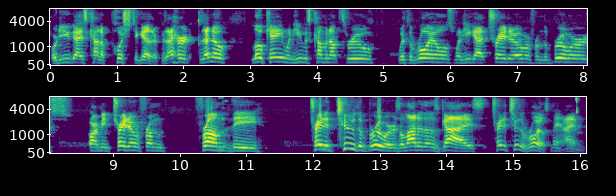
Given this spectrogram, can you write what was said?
or do you guys kind of push together? Because I heard, because I know Locane when he was coming up through with the Royals, when he got traded over from the Brewers, or I mean, traded over from from the traded to the Brewers. A lot of those guys traded to the Royals. Man, I am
